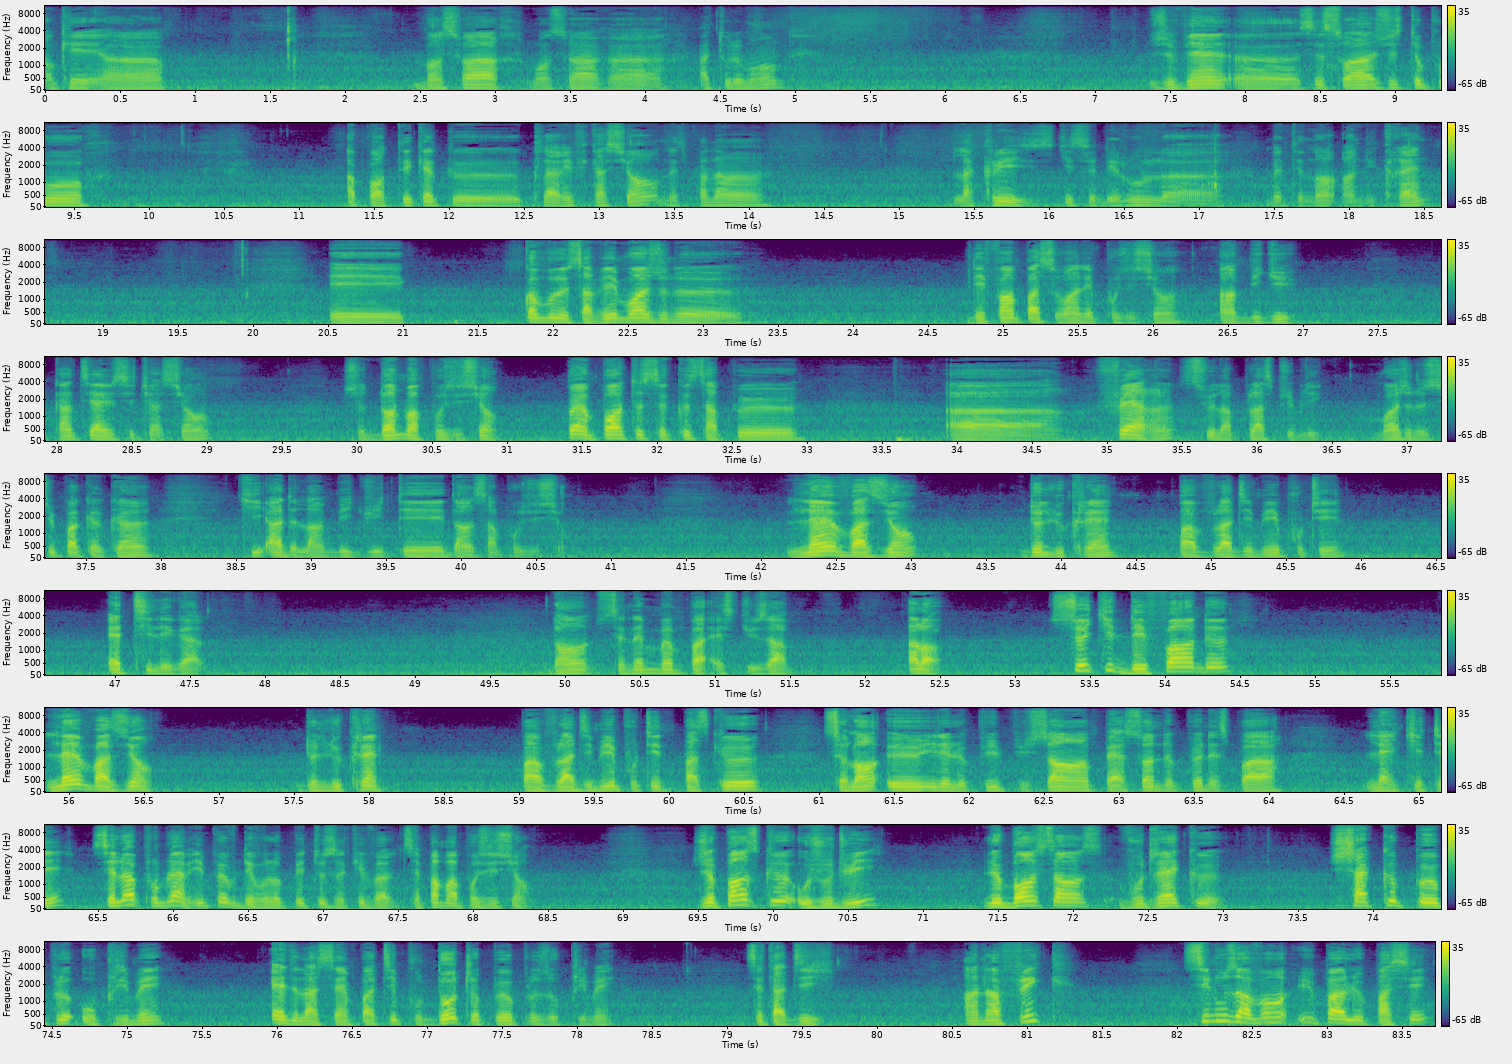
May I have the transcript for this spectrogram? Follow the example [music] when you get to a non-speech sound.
Ok. euh, bonsoir, bonsoir euh, à tout le monde. Je viens euh, ce soir juste pour apporter quelques clarifications, n'est-ce pas, dans la crise qui se déroule maintenant en Ukraine. Et comme vous le savez, moi, je ne défends pas souvent les positions ambiguës. Quand il y a une situation, je donne ma position. Peu importe ce que ça peut euh, faire hein, sur la place publique. Moi, je ne suis pas quelqu'un qui a de l'ambiguïté dans sa position. L'invasion de l'Ukraine par Vladimir Poutine est illégale. Donc, ce n'est même pas excusable. Alors, ceux qui défendent l'invasion de l'Ukraine par Vladimir Poutine parce que selon eux, il est le plus puissant, personne ne peut, n'est-ce pas, l'inquiéter. C'est leur problème, ils peuvent développer tout ce qu'ils veulent. C'est pas ma position. Je pense qu'aujourd'hui, le bon sens voudrait que chaque peuple opprimé ait de la sympathie pour d'autres peuples opprimés. C'est-à-dire, en Afrique, si nous avons eu par le passé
